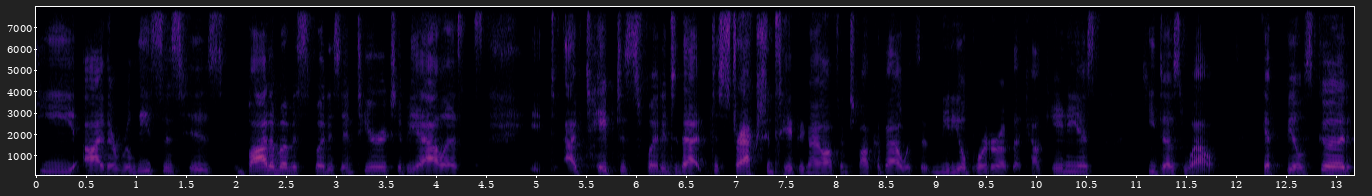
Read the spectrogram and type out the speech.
he either releases his bottom of his foot, his anterior tibialis, it, I've taped his foot into that distraction taping I often talk about with the medial border of the calcaneus. He does well. Hip feels good.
